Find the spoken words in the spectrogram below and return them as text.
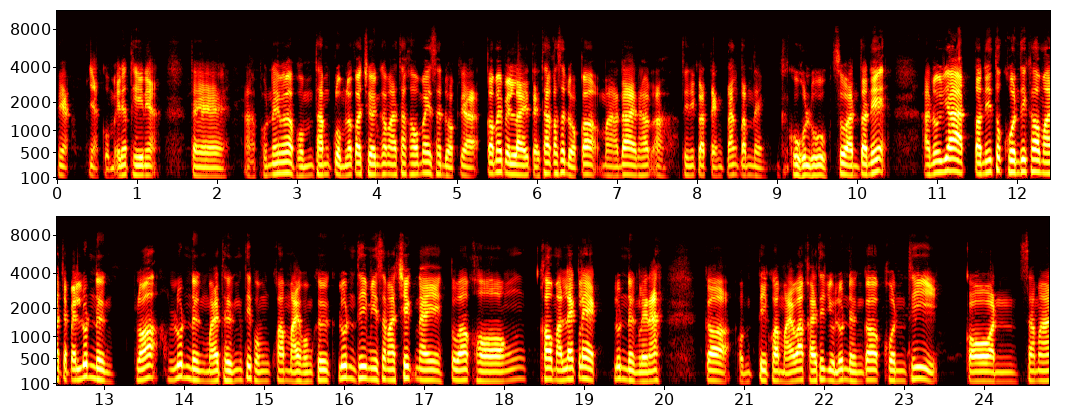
เนี่ยเนี่ยกลุ่ม NFT เนี่ย แต่อ่าผมในเมื่อผมทำกลุ่มแล้วก็เชิญเข้ามา ถ้าเขาไม่สะดวกจะก็ไม่เป็นไร แต่ถ้าเขาสะดวกก็มาได้นะครับอะทีนี้ก็แต่งตั้งตำแหน่งกูรูส่วนตอนนี้อนุญาตตอนนี้ทุกคนที่เข้ามาจะเป็นรุ่นหนึ่งเพราะรุ่นหนึ่งหมายถึงที่ผมความหมายผมคือรุ่นที่มีสมาชิกในตัวของเข้ามาแรกๆ รุ่นหนึ่งเลยนะ ก็ผมตีความหมายว่าใครที่อยู่รุ่นหนึ่งก็คนที่ ก่อนสมา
